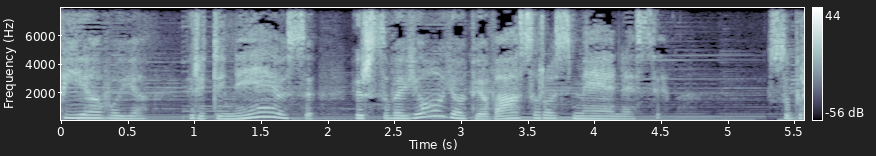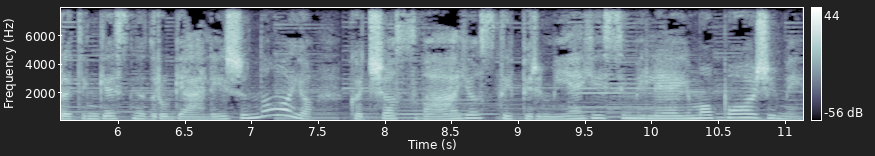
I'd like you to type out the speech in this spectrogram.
pievoje, ritinėjosi ir svajojo apie vasaros mėnesį. Supratingesni draugeliai žinojo, kad šios svajos tai pirmieji įsimylėjimo požymiai.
